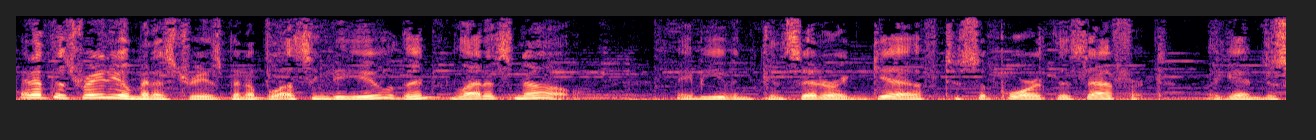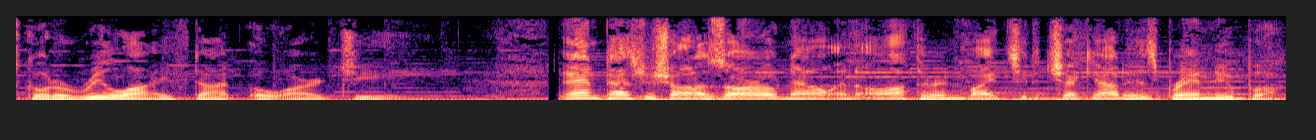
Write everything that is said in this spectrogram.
And if this radio ministry has been a blessing to you, then let us know maybe even consider a gift to support this effort. Again, just go to reallife.org. And Pastor Sean Azzaro, now an author, invites you to check out his brand new book.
